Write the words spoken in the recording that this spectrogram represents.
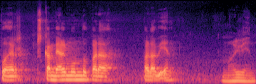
poder pues, cambiar el mundo para, para bien. Muy bien.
